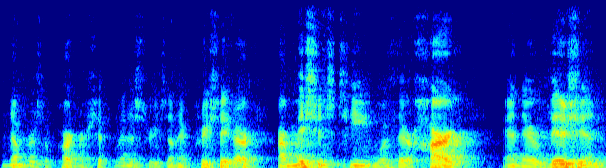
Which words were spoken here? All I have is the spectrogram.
numbers of partnership ministries, and I appreciate our, our missions team with their heart and their vision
